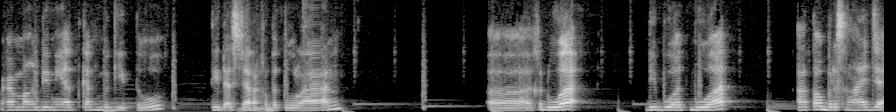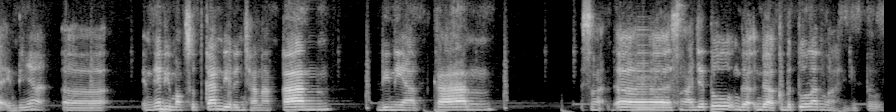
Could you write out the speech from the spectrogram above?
memang diniatkan begitu, tidak secara Hmm. kebetulan. Eh, kedua, dibuat-buat atau bersengaja. Intinya, eh, intinya dimaksudkan, direncanakan, diniatkan. Seng- eh, sengaja tuh nggak nggak kebetulan lah gitu.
